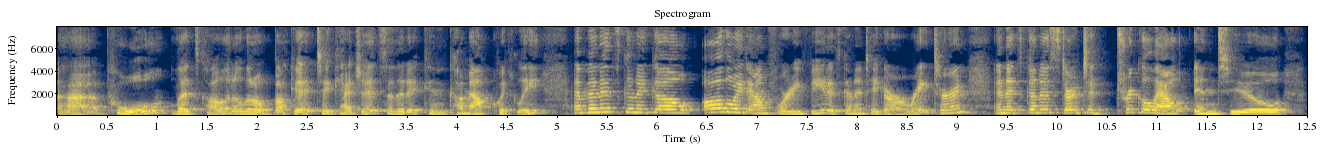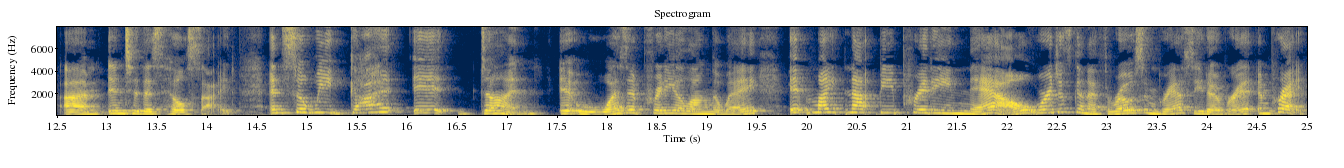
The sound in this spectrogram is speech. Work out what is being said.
uh, pool, let's call it a little bucket to catch it so that it can come out quickly. And then it's gonna go all the way down 40 feet. It's gonna take a right turn and it's gonna start to trickle out into, um, into this hillside. And so we got it done. It wasn't pretty along the way. It might not be pretty now. We're just gonna throw some grass seed over it and pray.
